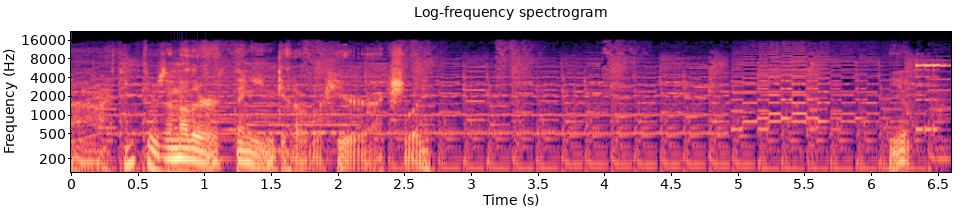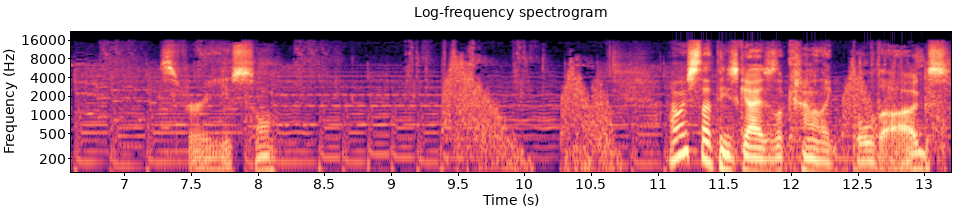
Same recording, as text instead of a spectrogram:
Uh, I think there's another thing you can get over here, actually. Very useful. I always thought these guys look kind of like bulldogs.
